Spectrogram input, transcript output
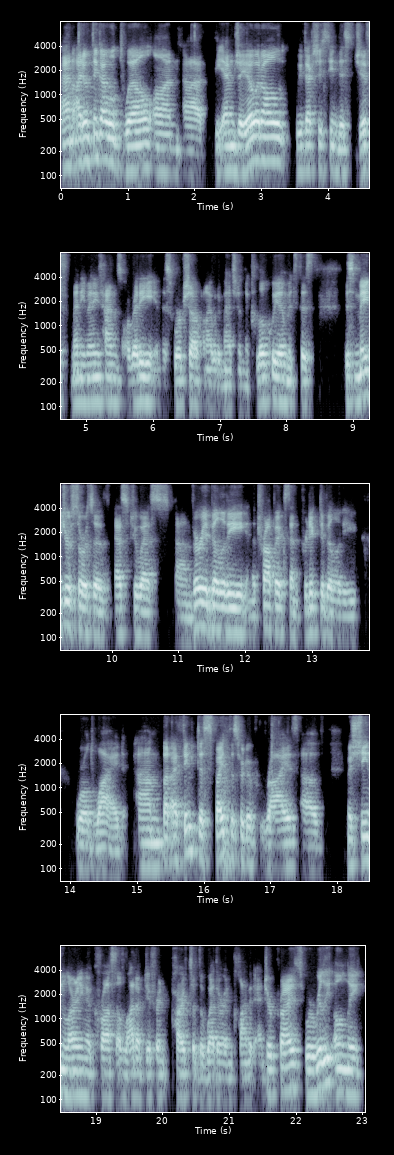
And I don't think I will dwell on uh, the MJO at all. We've actually seen this GIF many, many times already in this workshop, and I would imagine in the colloquium. It's this, this major source of S2S um, variability in the tropics and predictability worldwide. Um, but I think despite the sort of rise of machine learning across a lot of different parts of the weather and climate enterprise, we're really only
